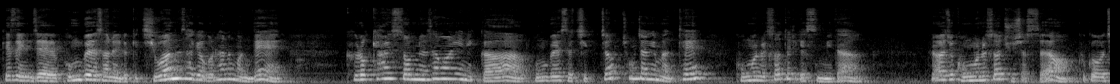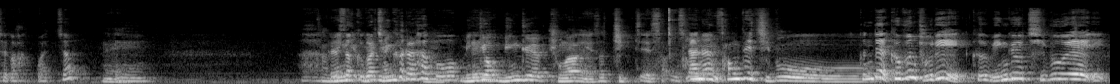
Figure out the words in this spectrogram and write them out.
그래서 이제 본부에서는 이렇게 지원 사격을 하는 건데 그렇게 할 수 없는 상황이니까 본부에서 직접 총장님한테 공문을 써드리겠습니다. 그래가지고 공문을 써주셨어요. 그거 제가 갖고 왔죠. 네. 네. 아, 그래서 민교- 그걸 민- 체크를 하고 네. 민교 네. 민교협 중앙에서 직제 성, 나는- 성대 지부 근데 그분 둘이 그 민교 지부의 이-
